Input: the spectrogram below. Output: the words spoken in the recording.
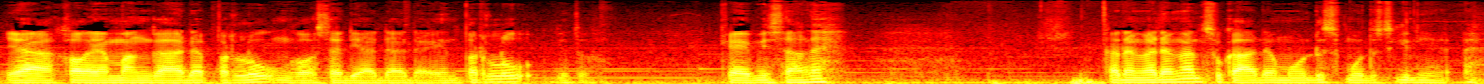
ya kalau emang nggak ada perlu nggak usah diada-adain perlu gitu. Kayak misalnya kadang-kadang kan suka ada modus-modus gini ya. Eh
